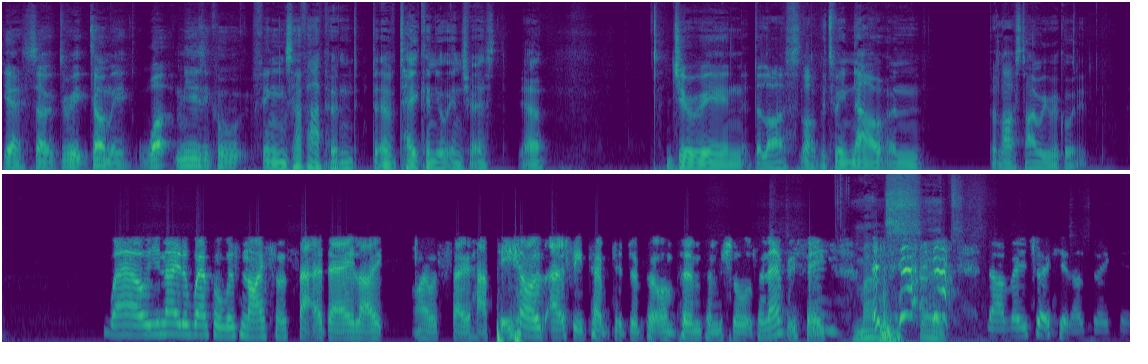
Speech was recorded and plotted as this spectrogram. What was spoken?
yeah, so Tariq, tell me, what musical things have happened that have taken your interest, yeah? During the last or between now and the last time we recorded. Well, you know, the weather was nice on Saturday. Like, I was so happy. I was actually tempted to put on pum pum shorts and everything. Man said No, I'm very joking. I'm joking.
